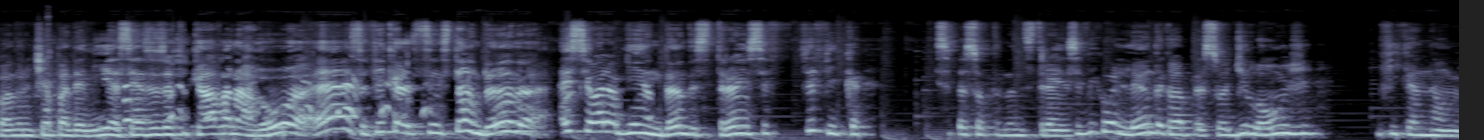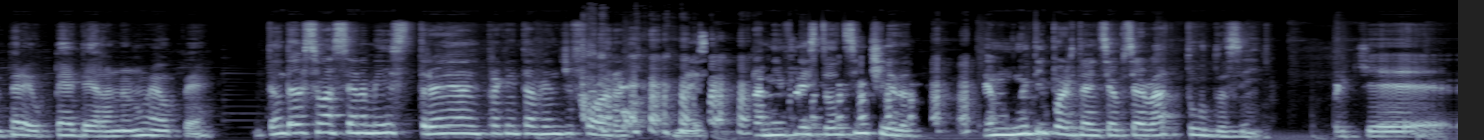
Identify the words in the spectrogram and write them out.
quando não tinha pandemia, assim, às vezes eu ficava na rua, é, você fica assim, você tá andando, aí você olha alguém andando estranho, você, você fica, essa pessoa tá andando estranho. Você fica olhando aquela pessoa de longe e fica, não, peraí, o pé dela, não, não é o pé. Então deve ser uma cena meio estranha para quem tá vendo de fora. mas para mim faz todo sentido. É muito importante você observar tudo, assim. Porque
